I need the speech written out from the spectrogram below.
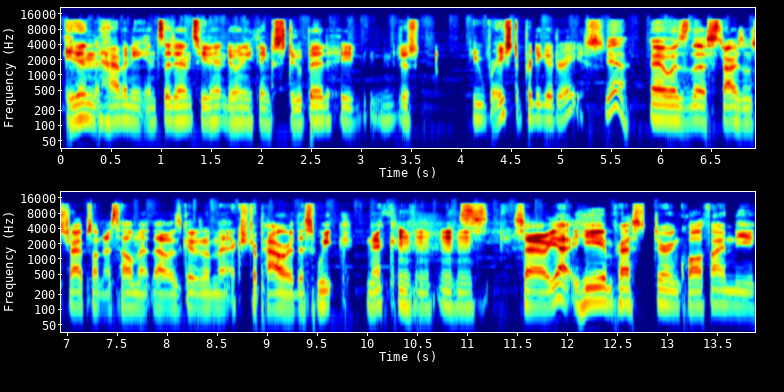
he didn't have any incidents he didn't do anything stupid he just he raced a pretty good race Yeah, it was the stars and stripes on his helmet that was giving him the extra power this week, Nick. hmm hmm So yeah, he impressed during qualifying. The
